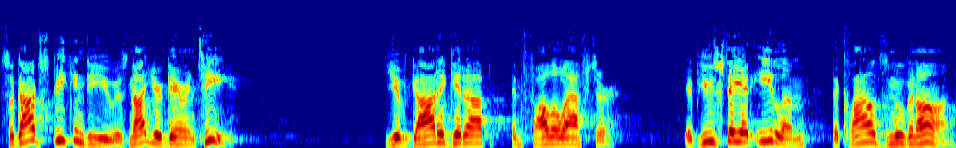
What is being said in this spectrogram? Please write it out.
So God speaking to you is not your guarantee. You've got to get up and follow after. If you stay at Elim, the cloud's moving on.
